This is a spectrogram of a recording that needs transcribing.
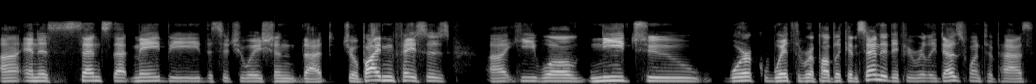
Uh, in a sense, that may be the situation that Joe Biden faces. Uh, he will need to work with the Republican Senate if he really does want to pass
